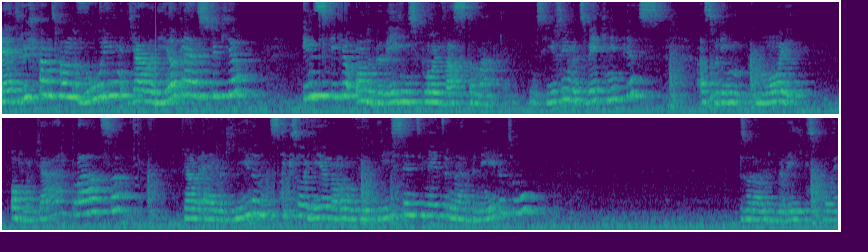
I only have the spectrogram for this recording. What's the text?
Bij het rugband van de voering gaan we een heel klein stukje instikken om de bewegingsplooi vast te maken. Dus hier zien we twee knipjes. Als we die mooi op elkaar plaatsen, gaan we eigenlijk hier een stiksel geven van ongeveer 3 centimeter naar beneden toe, zodat we die bewegingsplooi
